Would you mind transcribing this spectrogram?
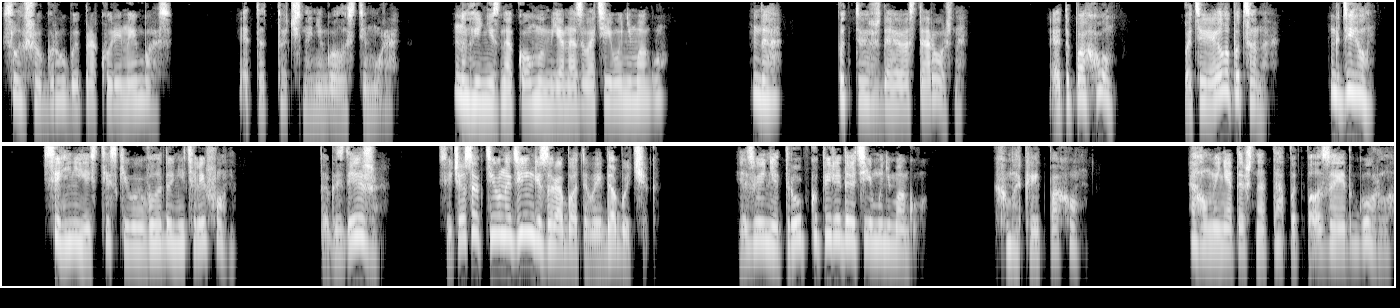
Слышу грубый прокуренный бас. Это точно не голос Тимура. Ну и незнакомым я назвать его не могу. «Да, Подтверждаю осторожно. Это Пахом. Потеряла пацана? Где он? Сильнее стискиваю в ладони телефон. Так здесь же. Сейчас активно деньги зарабатывает добытчик. Извини, трубку передать ему не могу. Хмыкает Пахом. А у меня тошнота подползает к горлу.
